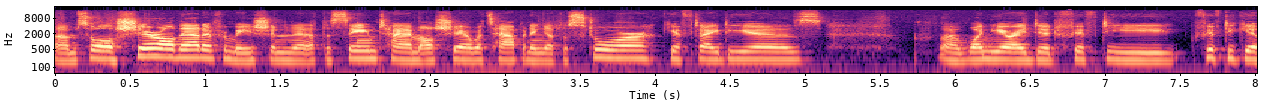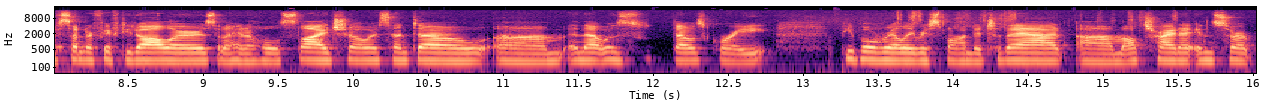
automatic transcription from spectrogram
Um, so I'll share all that information, and at the same time, I'll share what's happening at the store, gift ideas. Uh, one year I did 50, 50 gifts under fifty dollars, and I had a whole slideshow I sent out, um, and that was that was great. People really responded to that. Um, I'll try to insert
